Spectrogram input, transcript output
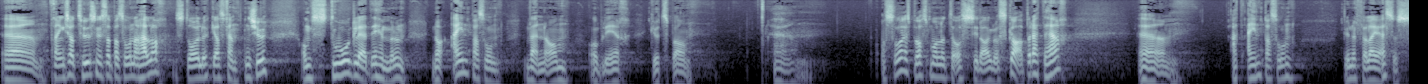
Eh, trenger ikke ha tusenvis av personer heller. Det står i Lukas 15, 7, om stor glede i himmelen når én person vender om og blir Guds barn. Eh, og Så er spørsmålet til oss i dag da, Skaper dette her eh, at én person begynner å følge Jesus?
